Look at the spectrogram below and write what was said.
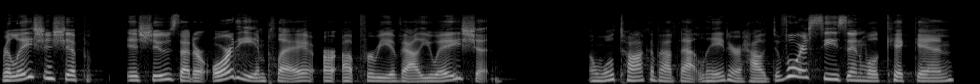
relationship issues that are already in play are up for reevaluation. And we'll talk about that later how divorce season will kick in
